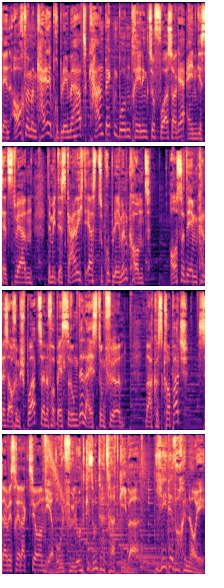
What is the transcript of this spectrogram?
Denn auch wenn man keine Probleme hat, kann Beckenbodentraining zur Vorsorge eingesetzt werden, damit es gar nicht erst zu Problemen kommt. Außerdem kann es auch im Sport zu einer Verbesserung der Leistung führen. Markus Kropatsch, Serviceredaktion. Der Wohlfühl- und Gesundheitsratgeber. Jede Woche neu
